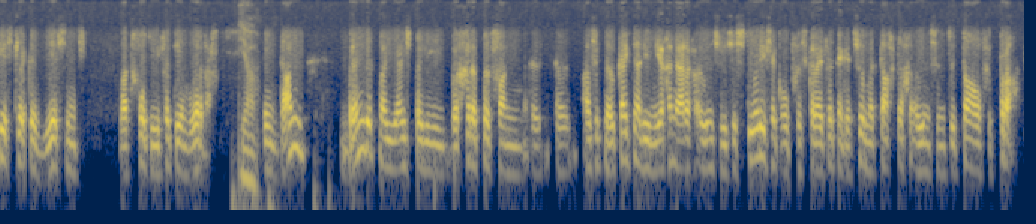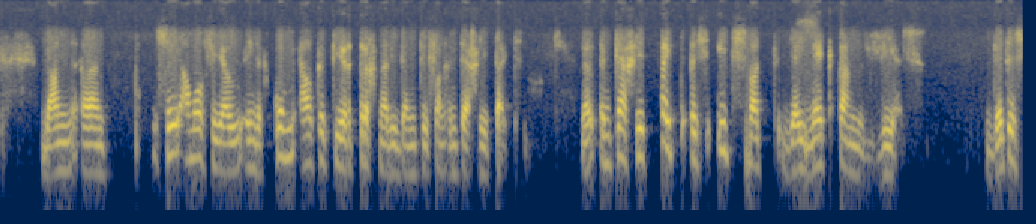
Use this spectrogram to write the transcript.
geestelike wesens wat God hier verteenwoordig. Ja. En dan bring dit my juist by die begrippe van uh, uh, as ek nou kyk na die 39 ouens wie se stories ek opgeskryf het, ek het so met 80 ouens in totaal gepraat. Dan uh, sê almal vir jou en dit kom elke keer terug na die ding toe van integriteit. Nou integriteit is iets wat jy net kan wees. Dit is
